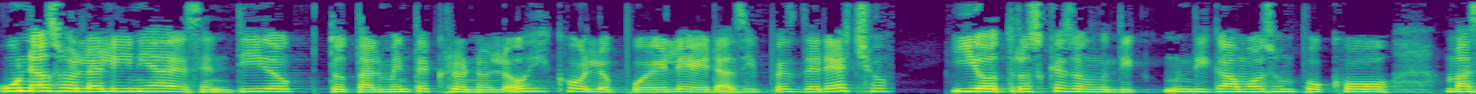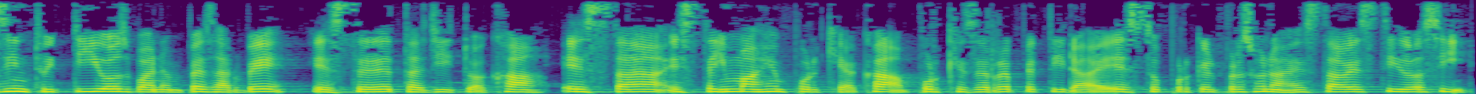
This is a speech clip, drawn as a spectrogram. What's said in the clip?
una sola línea de sentido totalmente cronológico lo puede leer así pues derecho y otros que son, digamos, un poco más intuitivos van a empezar, ve, este detallito acá, esta, esta imagen, ¿por qué acá? ¿Por qué se repetirá esto? ¿Por qué el personaje está vestido así?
